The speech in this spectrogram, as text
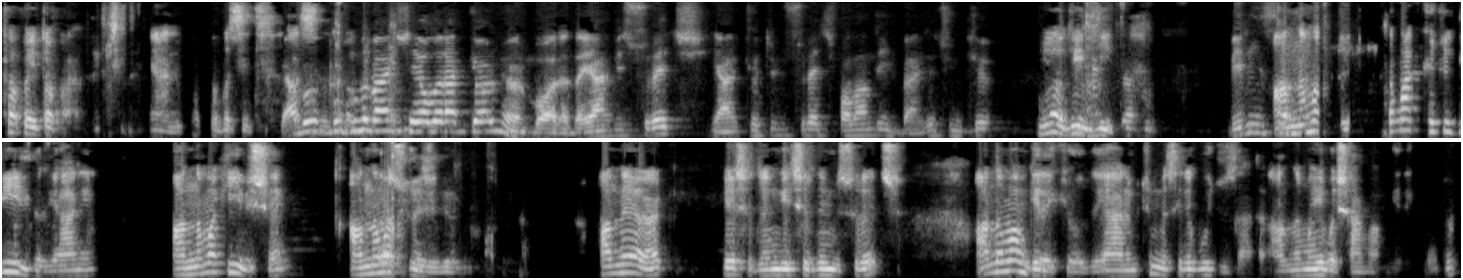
Kafayı toparladık. Yani çok da basit. Ya bu, bu- bunu ben şey olarak görmüyorum bu arada. Yani bir süreç, yani kötü bir süreç falan değil bence. Çünkü Yok değil değil. bir insan Anlamak, anlamak kötü değildir. Yani anlamak iyi bir şey. Anlama Evet. süreci diyorum. Anlayarak yaşadığım, geçirdiğim bir süreç. Anlamam gerekiyordu. Yani bütün mesele buydu zaten. Anlamayı başarmam gerekiyordu.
